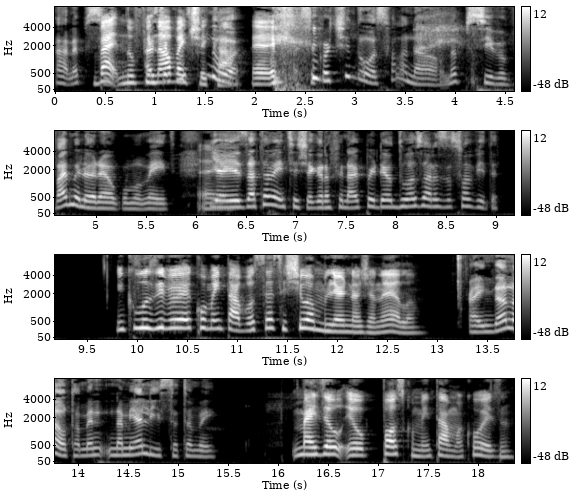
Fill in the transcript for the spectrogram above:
Ah, não é possível. Vai, no final vai continua. explicar. É. Aí você continua, você fala, não, não é possível, vai melhorar em algum momento. É. E aí, exatamente, você chega no final e perdeu duas horas da sua vida. Inclusive, eu ia comentar, você assistiu A Mulher na Janela? Ainda não, tá na minha lista também. Mas eu, eu posso comentar uma coisa?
